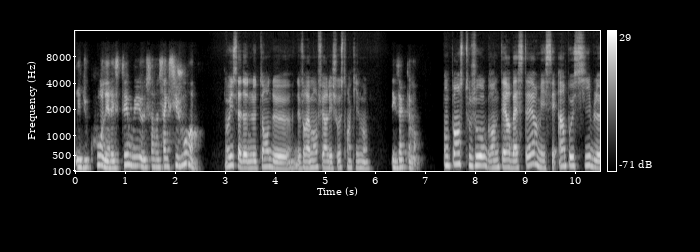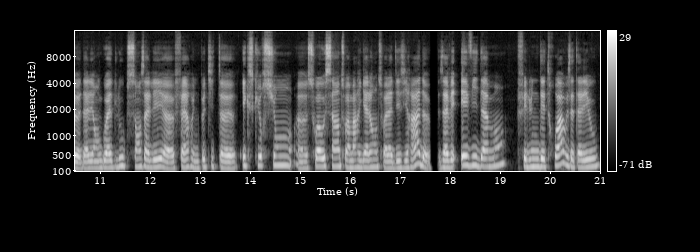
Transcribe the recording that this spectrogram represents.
Et du coup, on est resté, oui, 5-6 jours. Oui, ça donne le temps de, de vraiment faire les choses tranquillement. Exactement. On pense toujours Grande Terre, Basse Terre, mais c'est impossible d'aller en Guadeloupe sans aller euh, faire une petite euh, excursion, euh, soit au Sainte, soit à Marie-Galante, soit à la Désirade. Vous avez évidemment fait l'une des trois. Vous êtes allé où?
